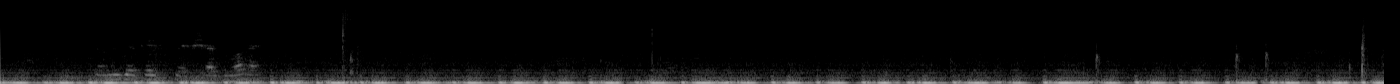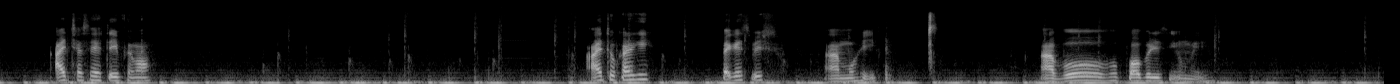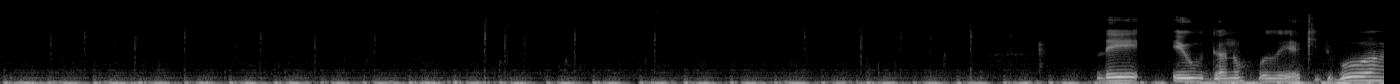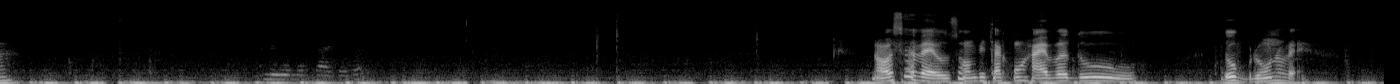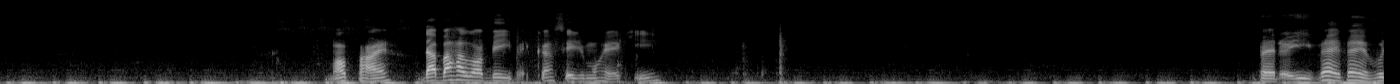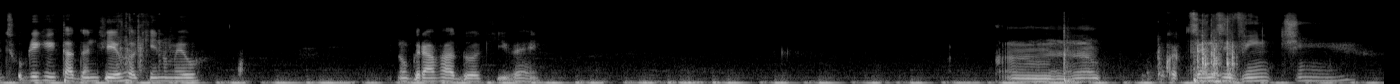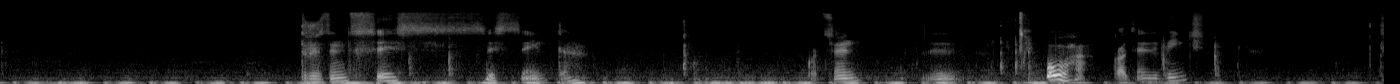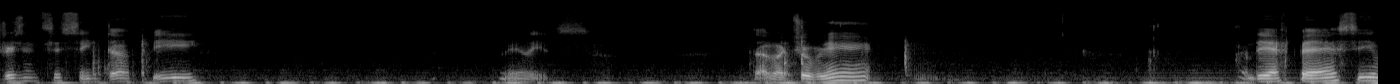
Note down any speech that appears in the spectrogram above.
Ai, te acertei, foi mal. Ai, tem um cara aqui. Pega esse bicho. Ah, morri. Ah, vou, vou pobrezinho mesmo. Lê eu dando rolê aqui de boa. Nossa, velho, o zombie tá com raiva do. Do Bruno, velho. Mó pai. Dá barra lobby aí, velho. Cansei de morrer aqui. Pera aí, velho, velho. Vou descobrir que tá dando de erro aqui no meu. No gravador aqui, velho. 420 360 400 Porra, 420 360p Beleza. Tá, agora deixa eu ver. Cadê FPS?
